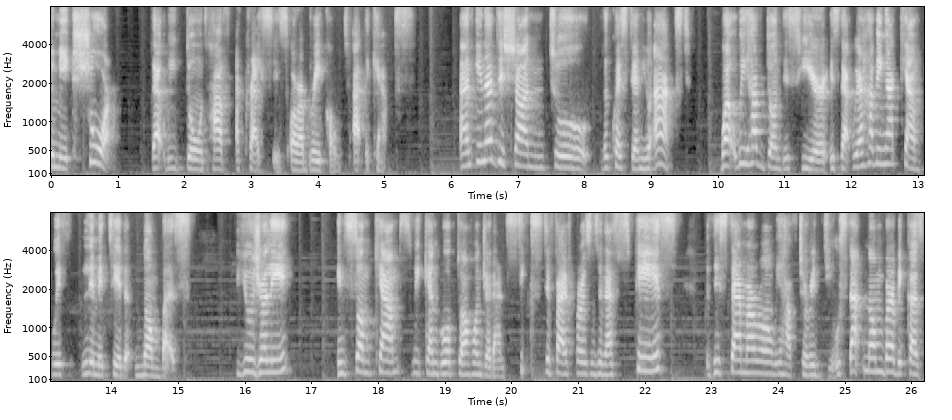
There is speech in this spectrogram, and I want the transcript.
to make sure that we don't have a crisis or a breakout at the camps. And in addition to the question you asked, what we have done this year is that we're having a camp with limited numbers. Usually, in some camps, we can go up to 165 persons in a space. This time around, we have to reduce that number because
